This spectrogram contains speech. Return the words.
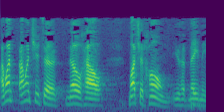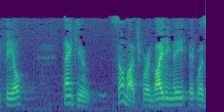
I want, I want you to know how much at home you have made me feel. Thank you so much for inviting me. It was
